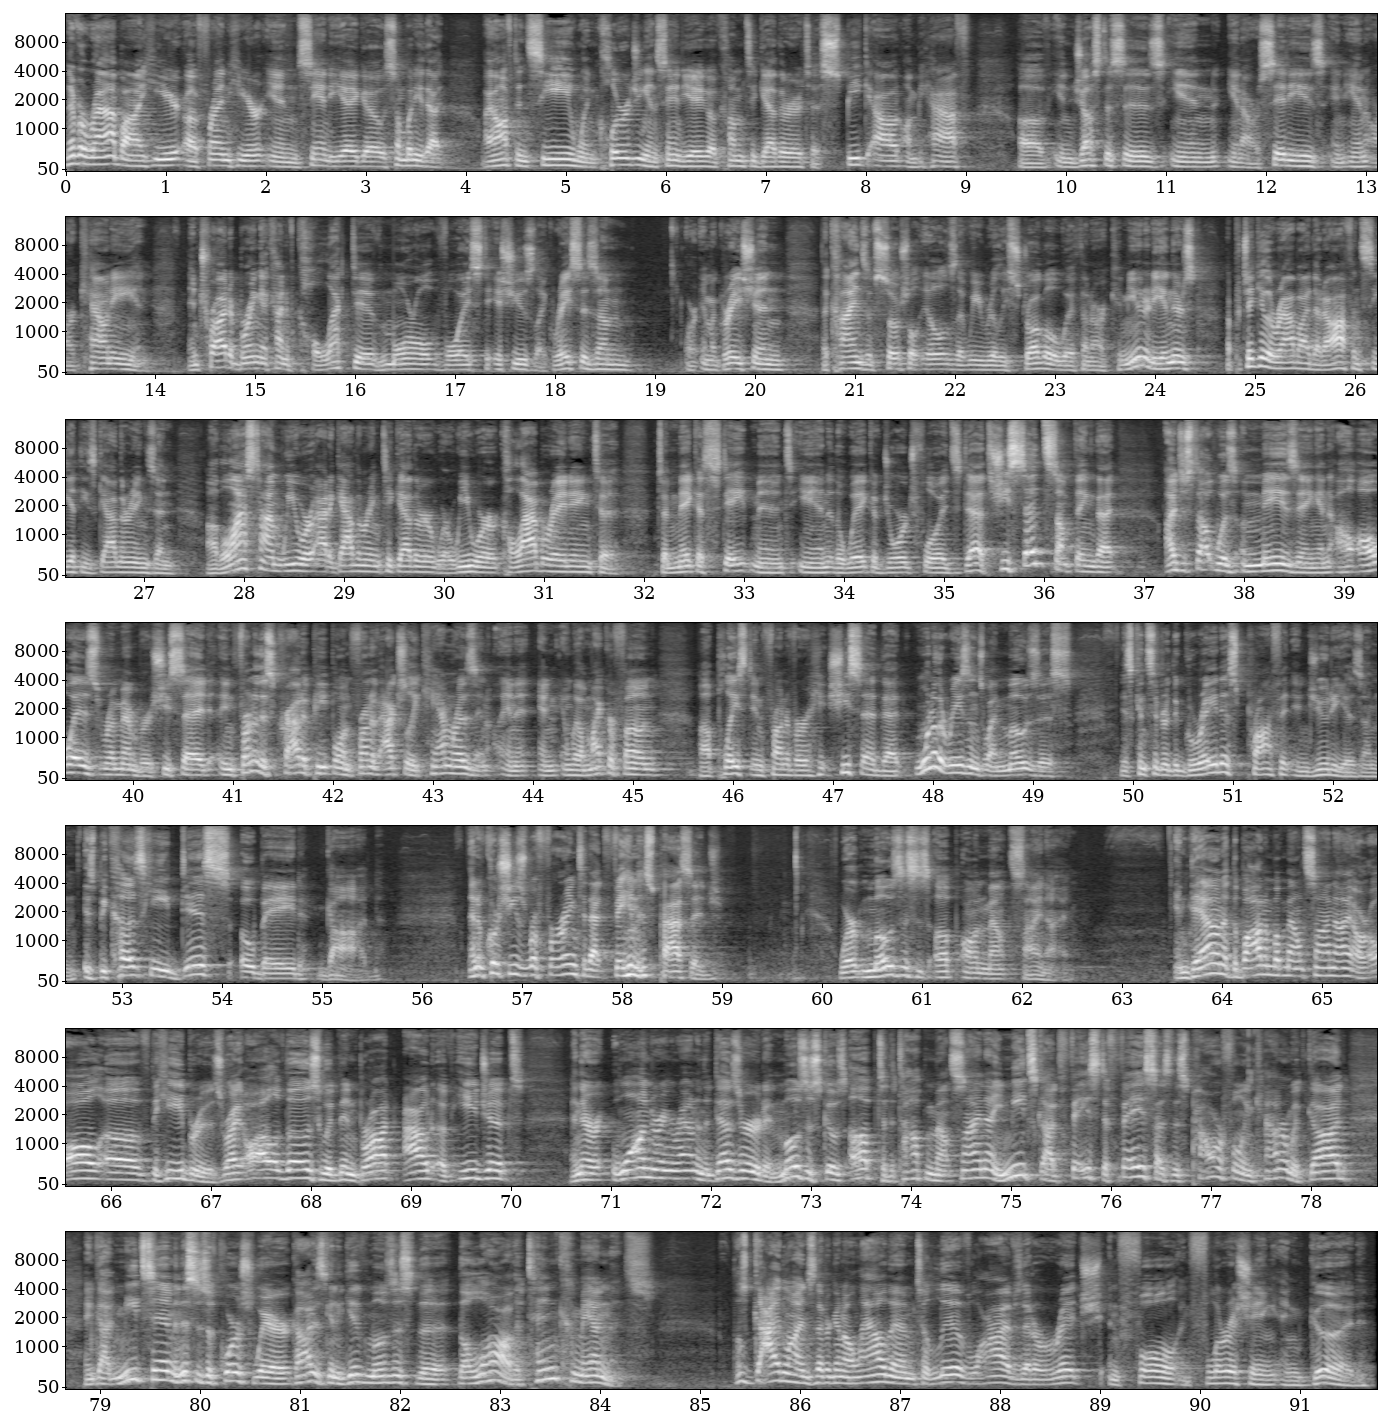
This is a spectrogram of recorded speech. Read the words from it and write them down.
I have a rabbi here, a friend here in San Diego, somebody that I often see when clergy in San Diego come together to speak out on behalf of injustices in, in our cities and in our county and, and try to bring a kind of collective moral voice to issues like racism or immigration, the kinds of social ills that we really struggle with in our community. And there's a particular rabbi that I often see at these gatherings. And uh, the last time we were at a gathering together where we were collaborating to, to make a statement in the wake of George Floyd's death, she said something that I just thought was amazing, and I'll always remember. She said, in front of this crowd of people, in front of actually cameras and, and, and, and with a microphone uh, placed in front of her, she said that one of the reasons why Moses is considered the greatest prophet in Judaism is because he disobeyed God. And of course, she's referring to that famous passage where Moses is up on Mount Sinai. And down at the bottom of Mount Sinai are all of the Hebrews, right? All of those who had been brought out of Egypt and they're wandering around in the desert. And Moses goes up to the top of Mount Sinai. He meets God face to face, has this powerful encounter with God. And God meets him. And this is, of course, where God is going to give Moses the, the law, the Ten Commandments, those guidelines that are going to allow them to live lives that are rich and full and flourishing and good.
